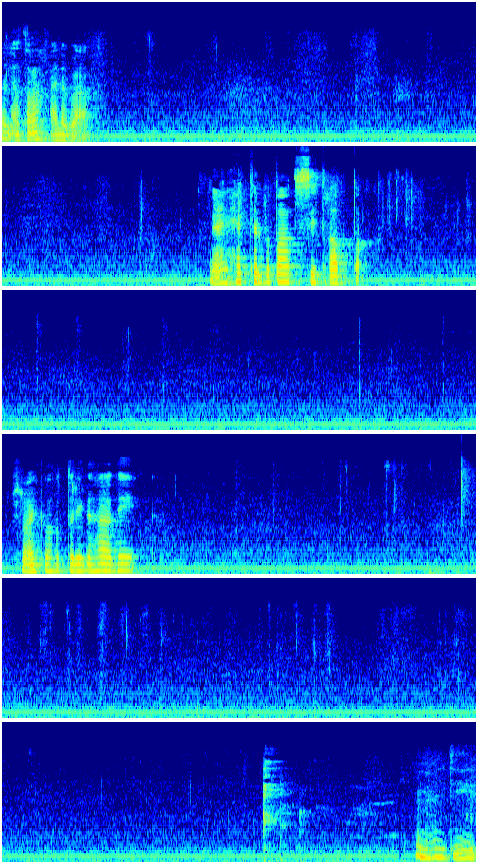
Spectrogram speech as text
الأطراف على بعض. يعني حتى البطاطس يتغطى. إيش رأيكم في الطريقة هذه؟ من عندي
